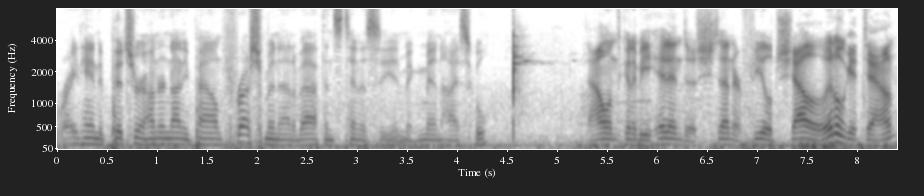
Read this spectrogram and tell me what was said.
right handed pitcher, 190 pound freshman out of Athens, Tennessee, at McMinn High School. That one's going to be hit into center field shallow. It'll get down.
